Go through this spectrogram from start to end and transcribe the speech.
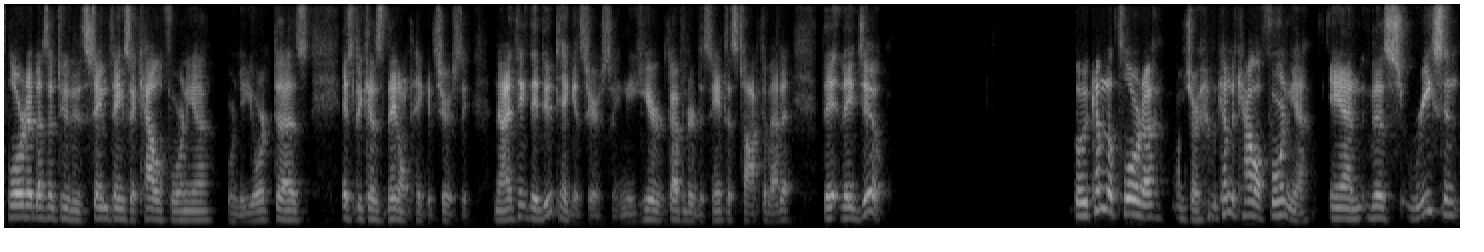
Florida doesn't do the same things that California or New York does, it's because they don't take it seriously. Now, I think they do take it seriously. And you hear Governor DeSantis talked about it. They, they do. But we come to Florida, I'm sorry, we come to California, and this recent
